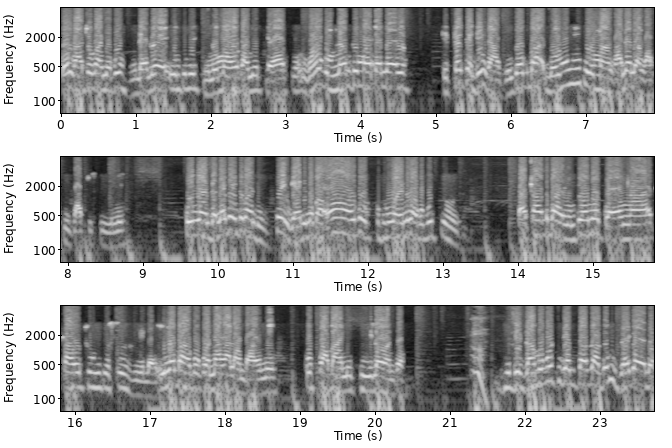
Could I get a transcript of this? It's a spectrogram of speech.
Ongathi okanye kuvulelwe into ibigcina umoya okanye igesi ngoku mna mntu umaleleyo ndiphethe ndingazi into yokuba lo mntu umangalelwa ngasizathu sini. Kunyanzeleke into yoba ndizicingele into yoba oh ukukhupha umoya inoba kubuhlungu ngaxa kuba yintoni egwenxa xa uthi umntu usuzile inoba kukonakala ndawoni kufabani phi loo nto. Ndizama ukuthi ke msasazi umzekelo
